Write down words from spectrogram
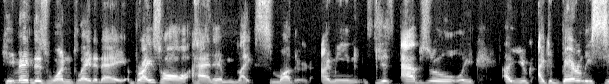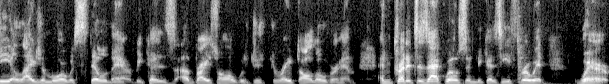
he made this one play today. Bryce Hall had him like smothered. I mean, just absolutely. Uh, you, I could barely see Elijah Moore was still there because uh, Bryce Hall was just draped all over him. And credit to Zach Wilson because he threw it where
